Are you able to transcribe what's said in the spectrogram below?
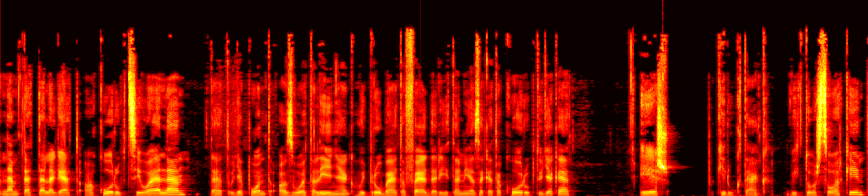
nem tett eleget a korrupció ellen, tehát ugye pont az volt a lényeg, hogy próbálta felderíteni ezeket a korrupt ügyeket, és kirúgták Viktor Szorként,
